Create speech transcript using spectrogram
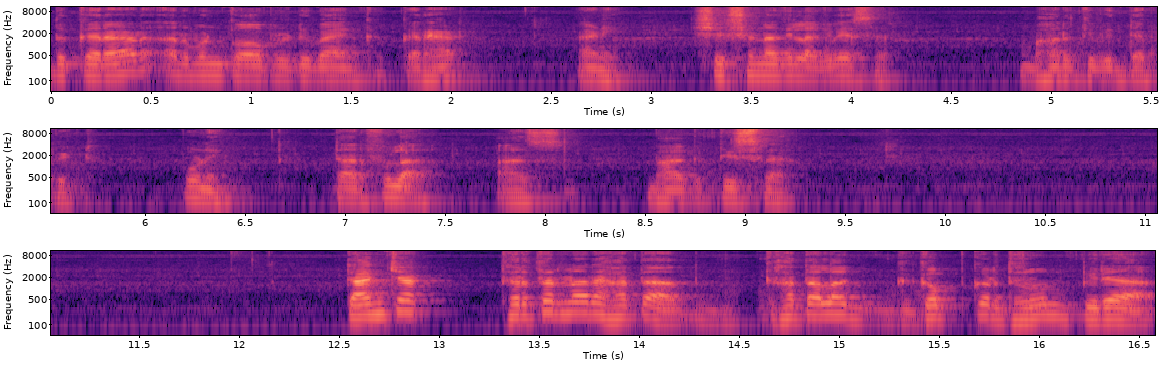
the Karad urban cooperative bank Karad आणि शिक्षणातील अग्रेसर भारती विद्यापीठ पुणे. तारफुला आज भाग तिसरा. त्यांच्या थरथरणाऱ्या हातात हाताला गपकर धरून पिऱ्या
